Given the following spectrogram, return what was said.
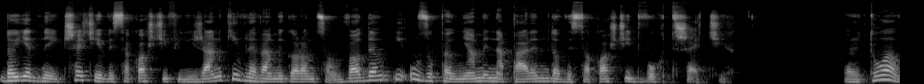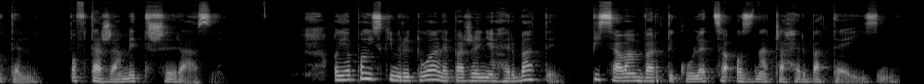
Do jednej trzeciej wysokości filiżanki wlewamy gorącą wodę i uzupełniamy naparem do wysokości dwóch trzecich. Rytuał ten powtarzamy trzy razy. O japońskim rytuale parzenia herbaty pisałam w artykule Co oznacza herbateizm.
